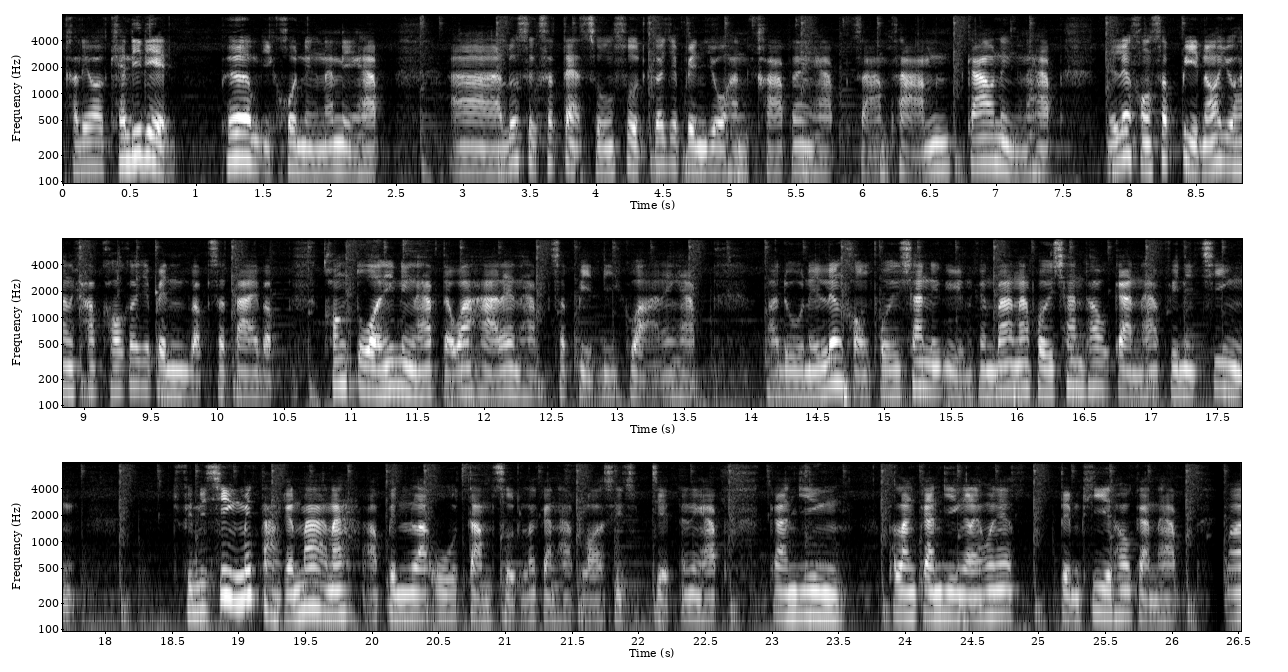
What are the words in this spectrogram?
เขาเรียกว่าแคนดิเดต เพิ่มอีกคนหนึ่งนั่นเองครับรู้สึกสเตตสูงสุดก็จะเป็นโยฮันคราฟนั่นเองครับ3391 นะครับ ในเรื่องของสปีดเนาะโยฮันคราฟเขาก็จะเป็นแบบสไตล์แบบคล่องตัวนิดนึงนะครับ แต่ว่าฮาแลนด์ครับสปีดดีกว่านะครับ มาดูในเรื่องของโพซิชันอื่นๆ กันบ้างนะโพซิชันเท่ากันนะครับฟินิชชิ่งฟินิชชิ่งไม่ต่างกันมากนะ เอาเป็นลาอูต่ำสุดแล้วกันครับ147 นั่นเองครับ การยิง พลังการยิงอะไรพวกนี้เต็มที่เท่ากันนะครับ มา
